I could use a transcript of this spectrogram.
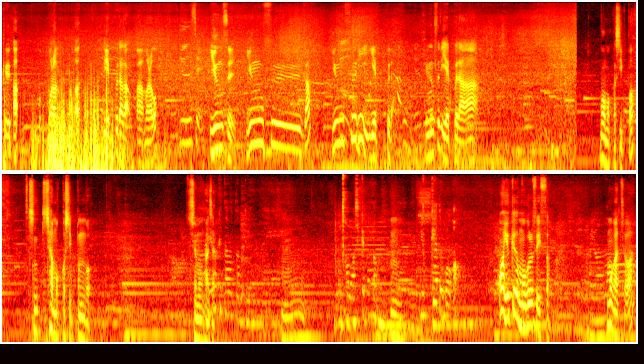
그, 아, 뭐, 뭐라고? 어? 예쁘다가, 아, 뭐라고? 윤슬. 윤슬. 윤슬가? 윤슬이 예쁘다. 윤슬이 예쁘다. 뭐 먹고 싶어? 진짜 먹고 싶은 거. 주문하자. 이렇게 따로따로 돼 있네. 음, 아 맛있겠다. 음. 육회도 먹어? 어, 육개도 먹을 수 있어. 연어. 뭐가 좋아?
